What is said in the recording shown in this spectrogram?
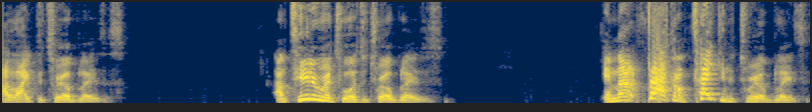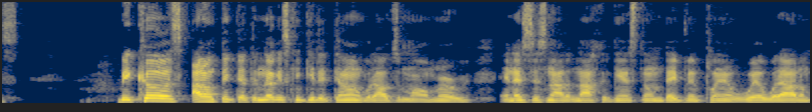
I like the Trailblazers. I'm teetering towards the Trailblazers. And matter of fact, I'm taking the Trailblazers because I don't think that the Nuggets can get it done without Jamal Murray. And that's just not a knock against them. They've been playing well without him.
